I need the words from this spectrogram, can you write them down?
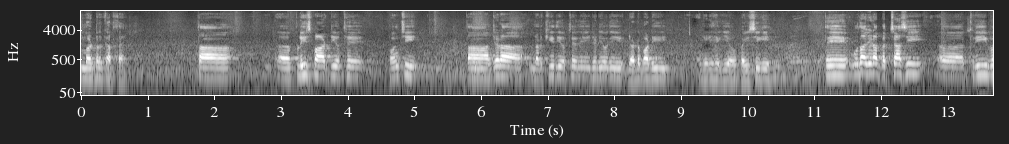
ਮਰਡਰ ਕਰਤਾ ਤਾਂ ਪੁਲਿਸ ਪਾਰਟੀ ਉੱਥੇ ਪਹੁੰਚੀ, ਤਾਂ ਜਿਹੜਾ ਲੜਕੀ ਦੀ ਉੱਥੇ ਦੀ ਜਿਹੜੀ ਉਹਦੀ ਡੈੱਡ ਬਾਡੀ ਜਿਹੜੀ ਹੈਗੀ ਆ ਉਹ ਪਈ ਸੀਗੀ। ਤੇ ਉਹਦਾ ਜਿਹੜਾ ਬੱਚਾ ਸੀ ਕਰੀਬ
